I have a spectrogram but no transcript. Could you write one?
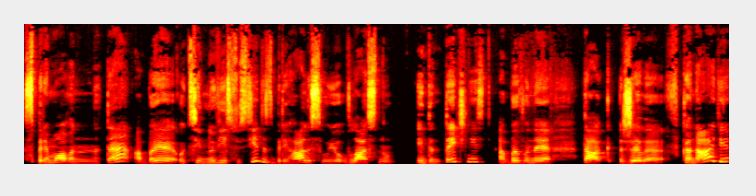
спрямована на те, аби оці нові сусіди зберігали свою власну ідентичність, аби вони так жили в Канаді,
